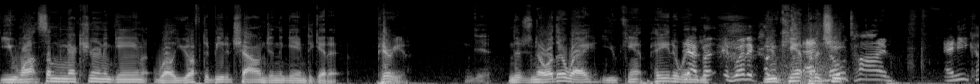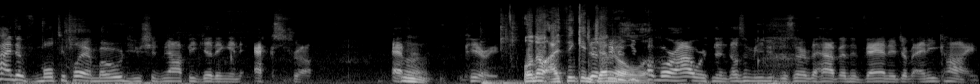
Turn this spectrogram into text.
you want something extra in a game. Well, you have to beat a challenge in the game to get it. Period. Yeah. There's no other way. You can't pay to win. Yeah, You- but when it comes, you can't put at a no cheat. time, any kind of multiplayer mode, you should not be getting an extra ever. Period. well, no, I think in Just because you put more hours in doesn't mean you deserve to have an advantage of any kind.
